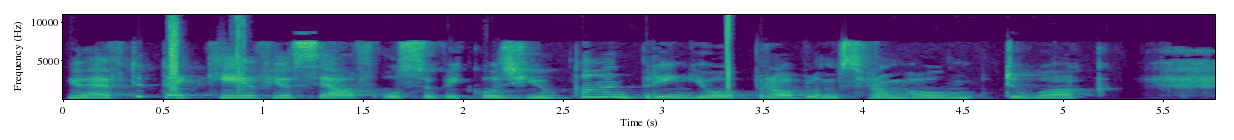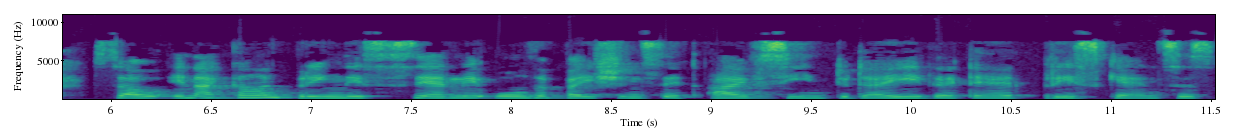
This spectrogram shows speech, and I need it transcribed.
You have to take care of yourself also because you can't bring your problems from home to work. So, and I can't bring necessarily all the patients that I've seen today that had breast cancers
